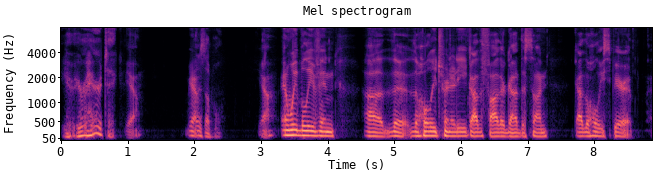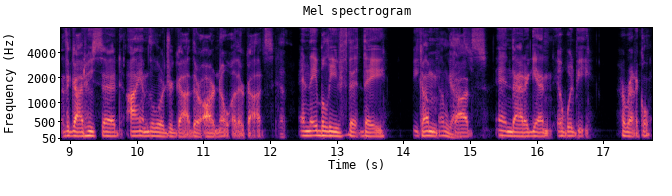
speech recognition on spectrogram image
you're, you're a heretic. Yeah. Plain and simple. Yeah, and we believe in uh, the the Holy Trinity: God the Father, God the Son, God the Holy Spirit. The God who said, "I am the Lord your God; there are no other gods." Yep. And they believe that they become, Become gods. gods. and that again, it would be heretical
